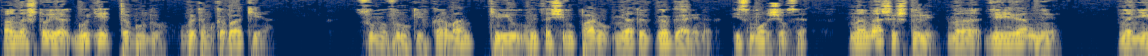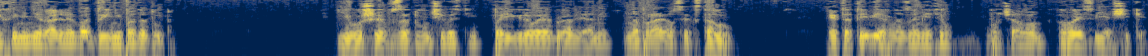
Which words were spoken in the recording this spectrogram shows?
А на что я гудеть-то буду в этом кабаке? Сунув руки в карман, Кирилл вытащил пару мятых гагаринок и сморщился. На наши, что ли? На деревянные? На них и минеральной воды не подадут. Его шеф в задумчивости, поигрывая бровями, направился к столу. «Это ты верно заметил», — бурчал он, роясь в ящике.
